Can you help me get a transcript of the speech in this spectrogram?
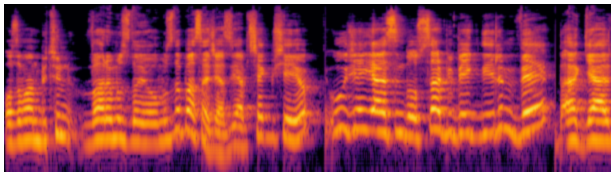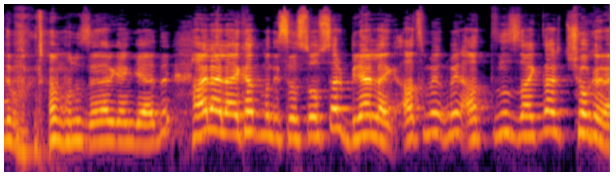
O zaman bütün varımızla yoğumuzla basacağız. Yapacak bir şey yok. UC gelsin dostlar bir bekleyelim ve Aa, geldi buradan bunu söylerken geldi. Hala like atmadıysanız dostlar birer like atmayı unutmayın. Attığınız like'lar çok önemli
